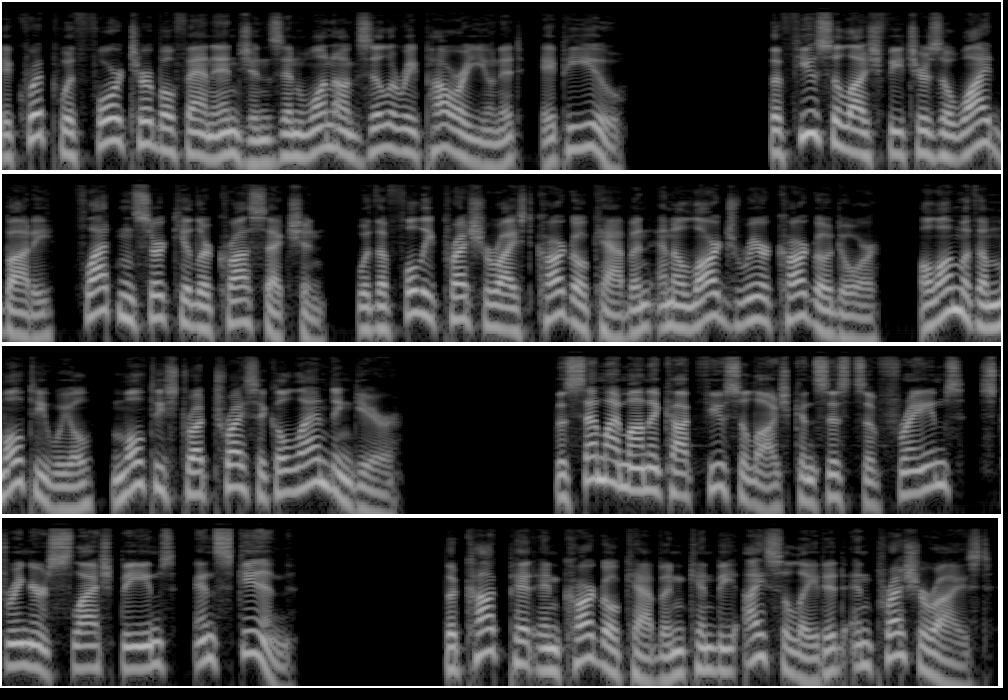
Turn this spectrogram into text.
equipped with four turbofan engines and one auxiliary power unit APU. The fuselage features a wide body, flattened circular cross section, with a fully pressurized cargo cabin and a large rear cargo door, along with a multi wheel, multi strut tricycle landing gear. The semi monocoque fuselage consists of frames, stringers slash beams, and skin. The cockpit and cargo cabin can be isolated and pressurized.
